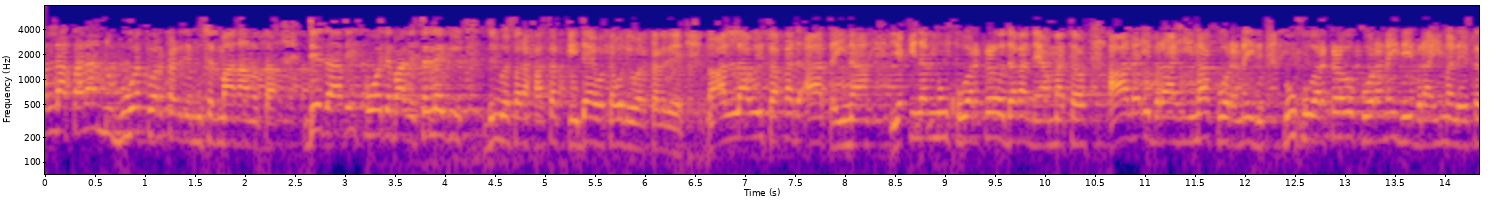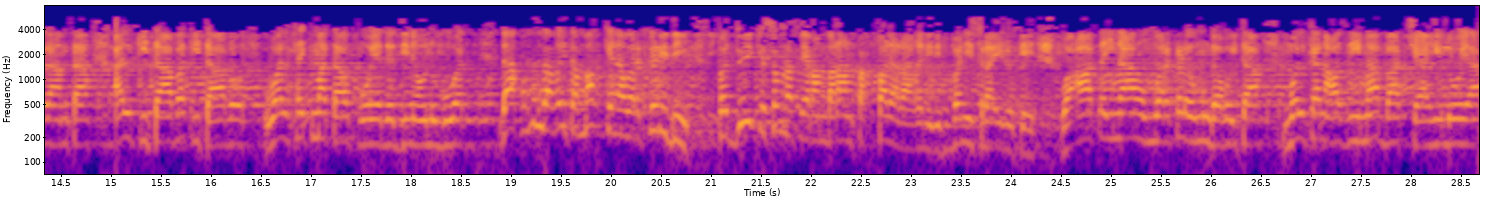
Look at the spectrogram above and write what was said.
الله تعالی نبوت ورکړ دې مسلمانانو ته دې دا غي په وجه باندې سلګي دوی وسره حسد کیدا او تولی ورکړ دې نو الله وی فقد اتینا یقینا مون خو ورکړو دغه نعمت آل ابراهیم کورنۍ مون خو ورکړو کورنۍ دې ابراهیم علی السلام ته الکتاب کتاب والحکمت او پوهه دې دین او نبوت دا خو مونږ غي ته مخ کنه ورکړی دي په دوی کې څومره پیغمبران په خپل راغلي دي په بنی اسرائیلو کې واتیناهم ورکړو موږ غوي ته ملکن عظیما بادشاہی لویا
